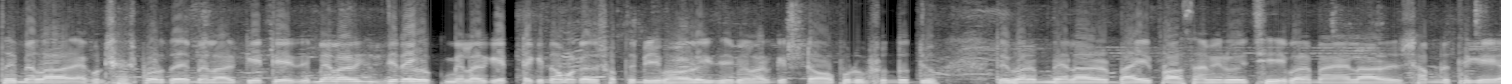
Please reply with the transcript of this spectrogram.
তো মেলার এখন শেষ পর্যায়ে মেলার গেটের, মেলার যেটাই হোক, মেলার গেটটা কিন্তু আমার কাছে সবথেকে বেশি ভালো লেগেছে। মেলার গেটটা অপরূপ সৌন্দর্য। তো এবার মেলার বাইরের পাশে আমি রয়েছি। এবার মেলার সামনে থেকে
